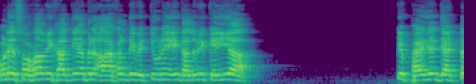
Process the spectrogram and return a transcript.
ਉਹਨੇ ਸੋਹਾਂ ਵੀ ਖਾਧੀਆਂ, ਫਿਰ ਆਖਰ ਦੇ ਵਿੱਚ ਉਹਨੇ ਇਹ ਗੱਲ ਵੀ ਕਹੀ ਆ ਕਿ ਫੈਜ਼ਲ ਜੱਟ,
